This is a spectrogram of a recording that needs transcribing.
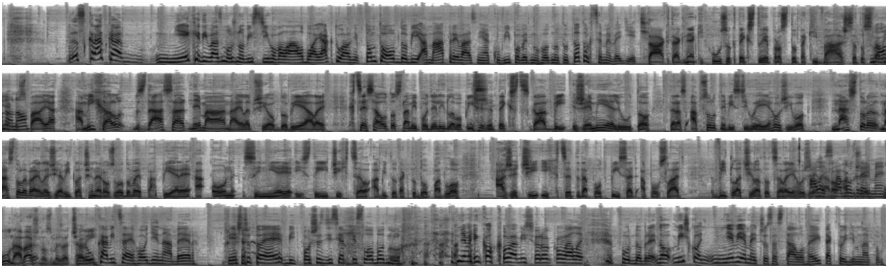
Skrátka, niekedy vás možno vystihovala, alebo aj aktuálne v tomto období a má pre vás nejakú výpovednú hodnotu. Toto chceme vedieť. Tak, tak, nejaký kúsok textu je prosto taký váš, sa to s No, vami no, nejako no. spája. A Michal, zdá sa, nemá najlepšie obdobie, ale chce sa o to s nami podeliť, lebo píše, že text skladby Že mi je ľúto teraz absolútne vystihuje jeho život. Na stole, na stole vraj ležia vytlačené rozhodové papiere a on si nie je istý, či chcel, aby to takto dopadlo a že či ich chce teda podpísať a poslať. Vytlačila to celé jeho žena. Ale no, samozrejme. Akože, ú, na vážno sme začali. Rukavica je hodená, ber. Vieš, čo to je? Byť po 60 slobodný. No. Neviem, koľko má Mišo rokov, ale furt dobre. No, Miško, nevieme, čo sa stalo, hej? Tak to idem na to.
